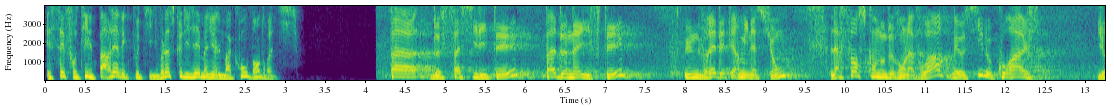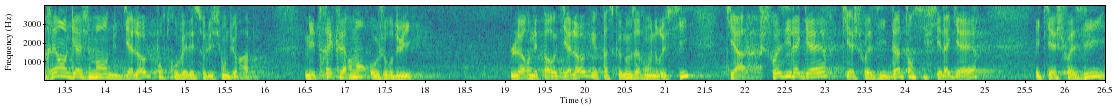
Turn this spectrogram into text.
Et c'est faut-il parler avec Poutine? Voilà ce que disait Emmanuel Macron vendredi. Pas de facilité, pas de naïveté, une vraie détermination, la force quand nous devons l'avoir, mais aussi le courage du réengagement du dialogue pour trouver des solutions durables. Mais très clairement, aujourd'hui, l'heure n'est pas au dialogue parce que nous avons une Russie qui a choisi la guerre, qui a choisi d'intensifier la guerre et qui a choisi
